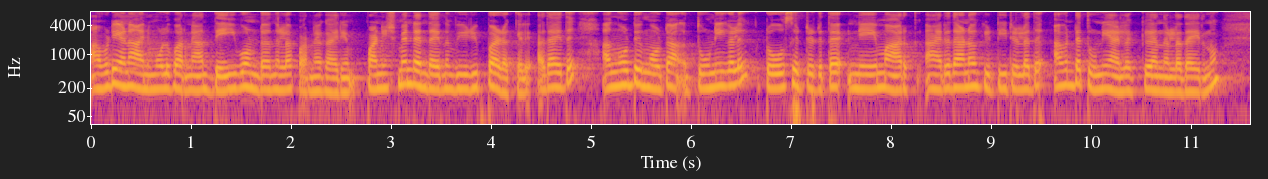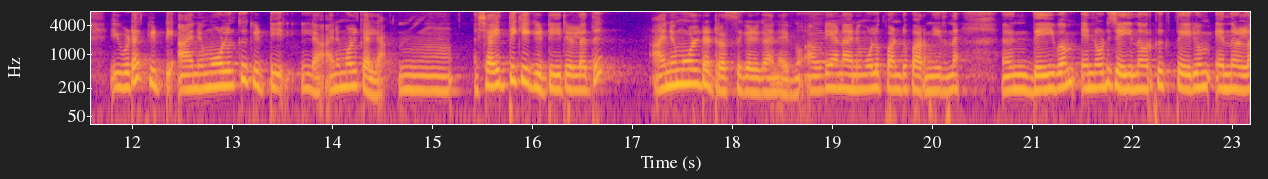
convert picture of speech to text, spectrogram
അവിടെയാണ് അനുമോൾ പറഞ്ഞ ആ ദൈവം ഉണ്ട് എന്നുള്ള പറഞ്ഞ കാര്യം. പണിഷ്മെന്റ് എന്തായിരുന്നു? വിഴിപ്പഴക്കൽ അതായത് അങ്ങോട്ടും ഇങ്ങോട്ടും തുണികൾ ടോസ് ഇട്ടെടുത്ത നെയിം ആർക്ക് ആരതാണോ കിട്ടിയിട്ടുള്ളത് അവരുടെ തുണി അലക്കുക എന്നുള്ളതായിരുന്നു. ഇവിടെ കിട്ടി അനുമോൾക്ക് കിട്ടിയില്ല അനുമോൾക്കല്ല ശൈത്യക്ക് കിട്ടിയിട്ടുള്ളത് അനുമോളുടെ ഡ്രസ്സ് കഴുകാനായിരുന്നു. അവിടെയാണ് അനുമോൾ പണ്ട് പറഞ്ഞിരുന്ന ദൈവം എന്നോട് ചെയ്യുന്നവർക്ക് തരും എന്നുള്ള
